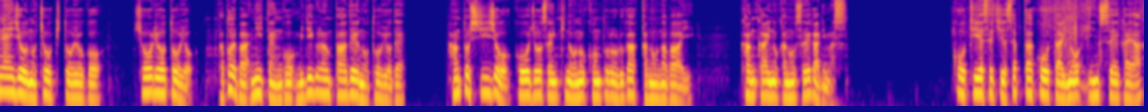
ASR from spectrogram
年以上の長期投与後、少量投与、例えば 2.5mg パーデーの投与で、半年以上甲状腺機能のコントロールが可能な場合、寛解の可能性があります。抗 TSH レセプター抗体の陰性化や、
